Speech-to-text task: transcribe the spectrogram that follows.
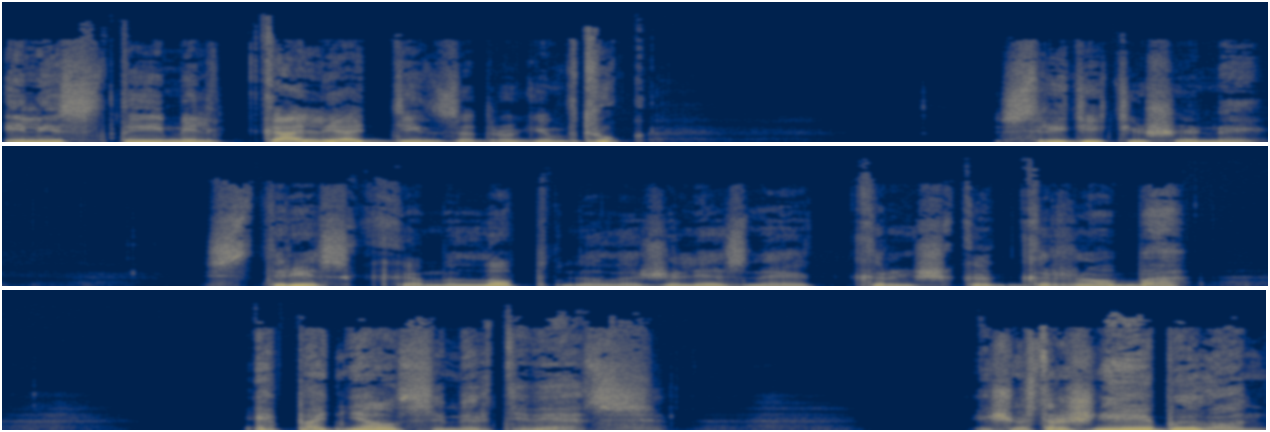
и листы мелькали один за другим. Вдруг среди тишины с треском лопнула железная крышка гроба, и поднялся мертвец. Еще страшнее был он,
